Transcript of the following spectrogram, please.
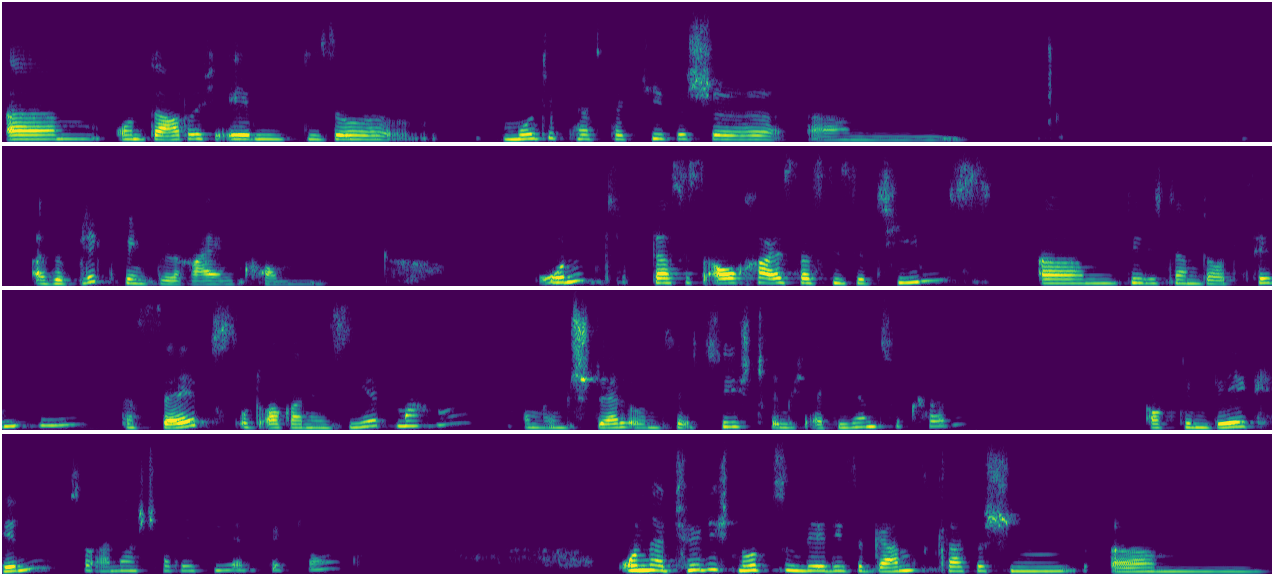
ähm, und dadurch eben diese multiperspektivische ähm, also Blickwinkel reinkommen. Und dass es auch heißt, dass diese Teams, ähm, die sich dann dort finden, das selbst und organisiert machen, um im schnell und zielstrebig agieren zu können, auf dem Weg hin zu einer Strategieentwicklung. Und natürlich nutzen wir diese ganz klassischen ähm,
